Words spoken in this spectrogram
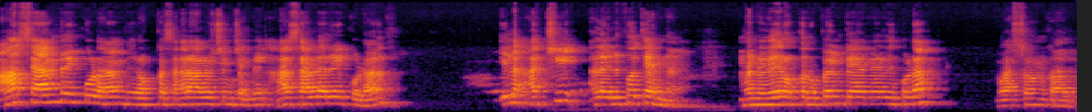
ఆ శాలరీ కూడా మీరు ఒక్కసారి ఆలోచించండి. ఆ శాలరీ కూడా ఇలా వచ్చి అలా వెళ్ళిపోతాయి అన్న. మన దగ్గర ఒక్క రూపాయి ఉంటాయి అనేది కూడా వాస్తవం కాదు.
